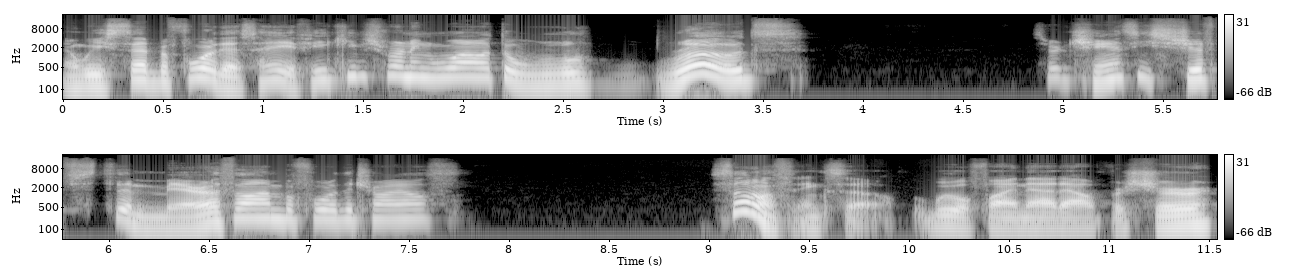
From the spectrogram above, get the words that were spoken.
and we said before this, hey, if he keeps running well at the roads, is there a chance he shifts to the marathon before the trials? Still don't think so. We will find that out for sure.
